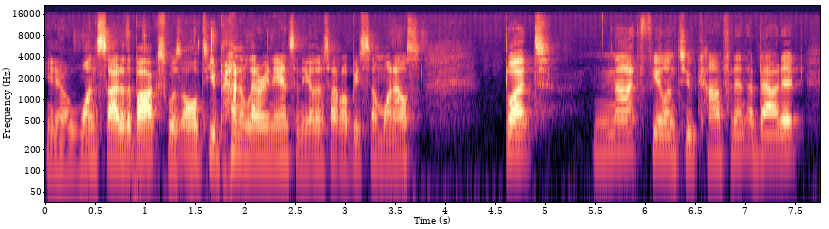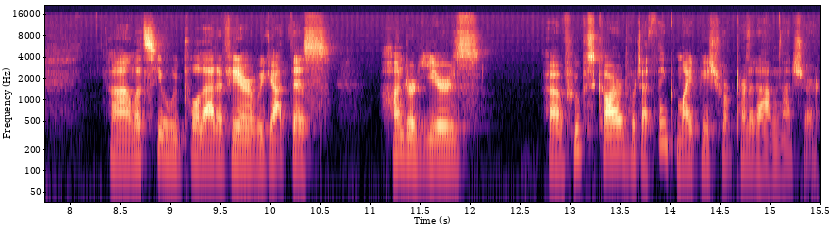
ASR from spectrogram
you know, one side of the box was all D Brown and Larry Nance and the other side will be someone else. But not feeling too confident about it. Uh, let's see what we pulled out of here. We got this 100 years of hoops card, which I think might be short printed. I'm not sure.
